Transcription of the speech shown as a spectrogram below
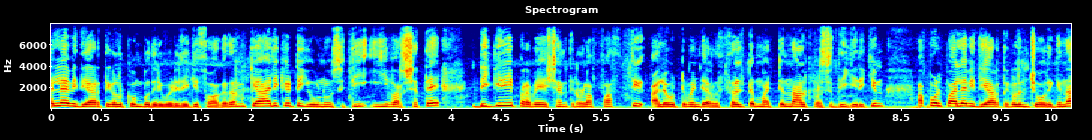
എല്ലാ വിദ്യാർത്ഥികൾക്കും പുതിരുവീടിലേക്ക് സ്വാഗതം. കാലിക്കറ്റ് യൂണിവേഴ്സിറ്റി ഈ വർഷത്തെ ഡിഗ്രി പ്രവേശനത്തിനുള്ള ഫസ്റ്റ് അലോട്ട്മെന്റ് റിസൾട്ട് മറ്റന്നാൾ പ്രസിദ്ധീകരിക്കും. അപ്പോൾ പല വിദ്യാർത്ഥികളും ചോദിക്കുന്ന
